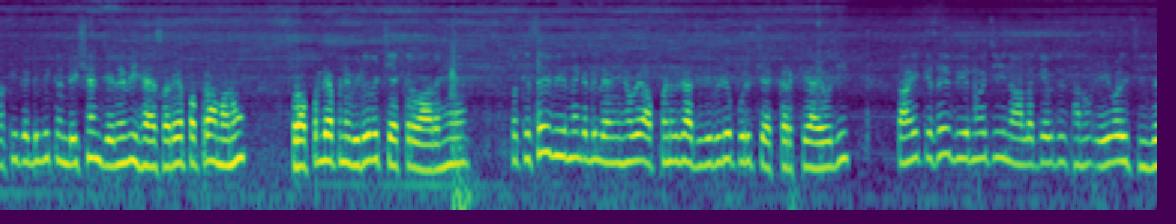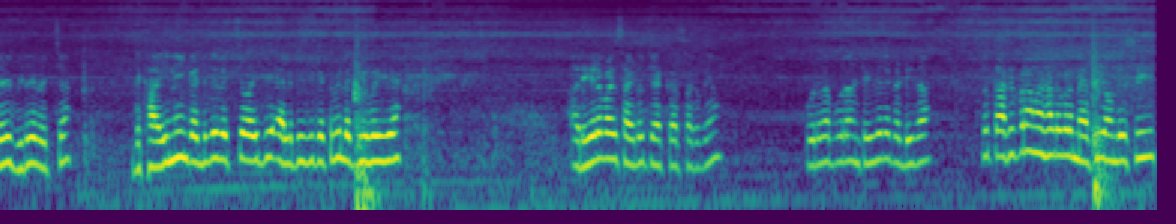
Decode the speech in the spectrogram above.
ਬਾਕੀ ਗੱਡੀ ਦੀ ਕੰਡੀਸ਼ਨ ਜਿਵੇਂ ਵੀ ਹੈ ਸਾਰੇ ਆਪਾਂ ਭਰਾਵਾਂ ਨੂੰ ਪ੍ਰੋਪਰਲੀ ਆਪਣੇ ਵੀਡੀਓ ਵਿੱਚ ਚੈੱਕ ਕਰਵਾ ਰਹੇ ਹਾਂ। ਸੋ ਕਿਸੇ ਵੀ ਵੀਰ ਨੇ ਗੱਡੀ ਲੈਣੀ ਹੋਵੇ, ਆਪਣੇ ਤੁਸੀਂ ਅੱਜ ਦੀ ਵੀਡੀਓ ਪੂਰੀ ਚੈੱਕ ਕਰਕੇ ਆਇਓ ਜੀ। ਤਾਂ ਕਿ ਕਿਸੇ ਵੀ ਵੀਰ ਨੂੰ ਇਹ ਚੀਜ਼ ਨਾ ਲੱਗੇ ਵੀ ਤੁਸੀਂ ਸਾਨੂੰ ਇਹ ਵਾਲੀ ਚੀਜ਼ ਜਿਹੜੀ ਵੀਡੀਓ ਦੇ ਵਿੱਚ ਦਿਖਾਈ ਨਹੀਂ। ਗੱਡੀ ਦੇ ਵਿੱਚ ਬਾਈ ਜੀ ਐਲਪੀਜੀ ਕਿੱਟ ਵੀ ਲੱਗੀ ਹੋਈ ਹੈ। ਰੀਅਰ ਵਾਲੀ ਸਾਈਡ ਤੋਂ ਚੈੱਕ ਕਰ ਸਕਦੇ ਹੋ। ਪੂਰਾ ਦਾ ਪੂਰਾ ਇੰਟੀਰੀਅਰ ਗੱਡੀ ਦਾ। ਸੋ ਕਾਫੀ ਭਰਾਵਾਂ ਸਾਡੇ ਕੋਲ ਮੈਸੇਜ ਆਉਂਦੇ ਸੀ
